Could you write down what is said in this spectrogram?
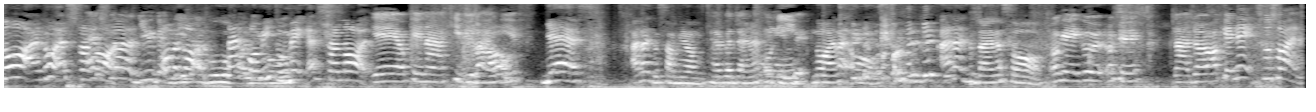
No, I know astronaut. Astronaut, you get oh my god, time for me to make astronaut. Yeah, okay, now keep you like Now? a gift. Yes, I like the samyang. My vagina oh. Only. only. No, I like all. I like the dinosaur. Okay, good, okay. Now, Joy, okay, next, who's one?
